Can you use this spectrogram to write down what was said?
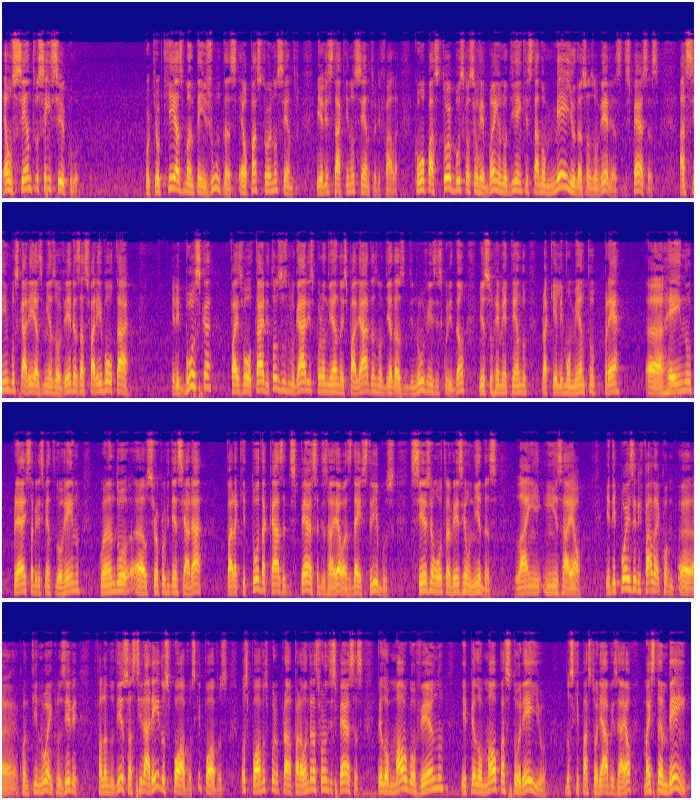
é um centro sem círculo. Porque o que as mantém juntas é o pastor no centro. E ele está aqui no centro, ele fala. Como o pastor busca o seu rebanho no dia em que está no meio das suas ovelhas dispersas, assim buscarei as minhas ovelhas, as farei voltar. Ele busca, faz voltar de todos os lugares por onde andam espalhadas no dia das, de nuvens e escuridão, isso remetendo para aquele momento pré-reino, pré-estabelecimento do reino, quando uh, o Senhor providenciará para que toda a casa dispersa de Israel, as dez tribos, sejam outra vez reunidas lá em, em Israel. E depois ele fala, uh, continua inclusive falando disso, as tirarei dos povos. Que povos? Os povos para onde elas foram dispersas, pelo mau governo e pelo mau pastoreio dos que pastoreavam Israel, mas também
